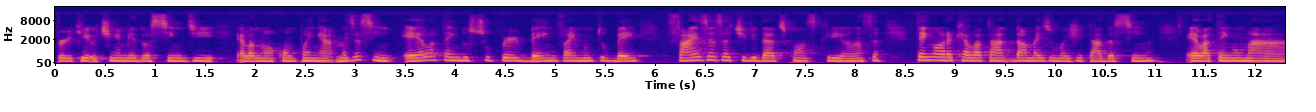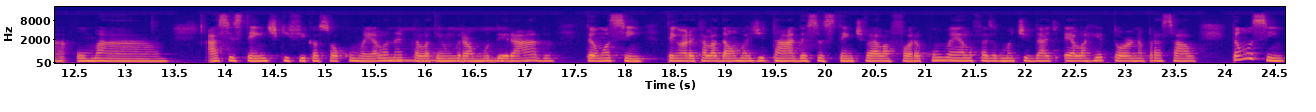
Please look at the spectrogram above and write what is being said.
porque eu tinha medo assim de ela não acompanhar. Mas assim, ela tá indo super bem, vai muito bem, faz as atividades com as crianças. Tem hora que ela tá dá mais uma agitada assim. Ela tem uma uma assistente que fica só com ela, né? Porque ela tem um grau hum. moderado. Então, assim, tem hora que ela dá uma agitada, essa assistente vai lá fora com ela, faz alguma atividade, ela retorna para a sala. Então, assim,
